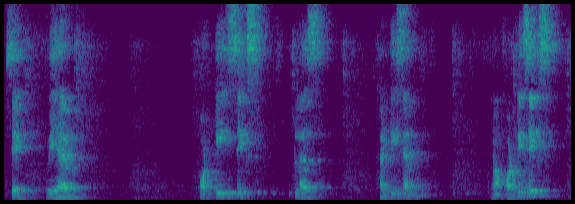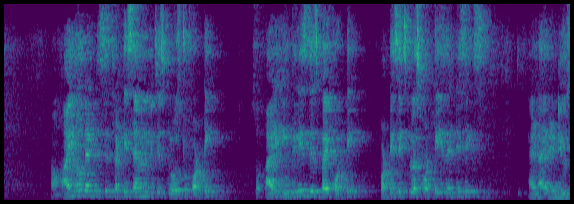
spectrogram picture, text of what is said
Say we have 46 plus 37 now 46 now I know that this is 37 which is close to 40 so I increase this by 40 46 plus 40 is 86 and I reduce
